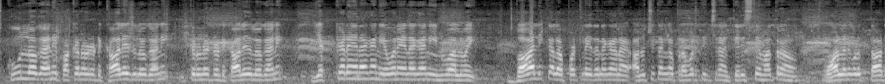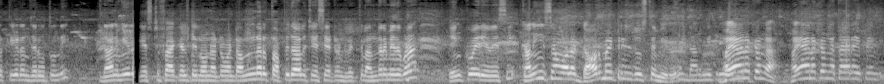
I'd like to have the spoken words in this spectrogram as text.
స్కూల్లో కానీ పక్కన ఉన్నటువంటి కాలేజీలో కానీ ఇక్కడ ఉన్నటువంటి కాలేజీలో కానీ ఎక్కడైనా కానీ ఎవరైనా కానీ ఇన్వాల్వ్ అయ్యి బాలికల పట్ల ఏదైనా కానీ అనుచితంగా ప్రవర్తించిన తెలిస్తే మాత్రం వాళ్ళని కూడా తాట తీయడం జరుగుతుంది. దాని మీద గెస్ట్ ఫ్యాకల్టీలో ఉన్నటువంటి అందరు తప్పిదాలు చేసేటువంటి వ్యక్తులు అందరి మీద కూడా ఎంక్వైరీ వేసి కనీసం వాళ్ళ డార్మెటరీలు చూస్తే మీరు భయానకంగా భయానకంగా తయారైపోయింది.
